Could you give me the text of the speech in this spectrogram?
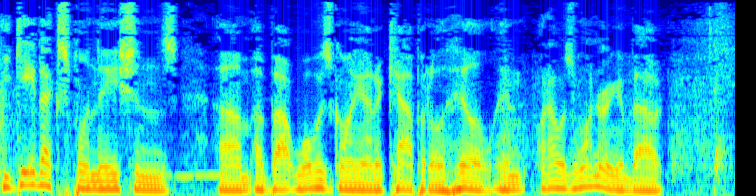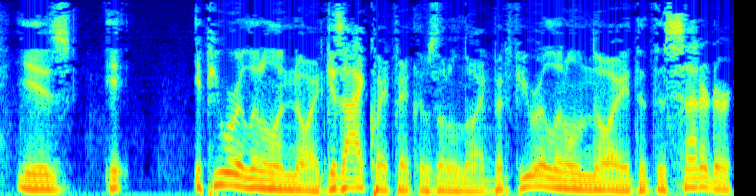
he gave explanations um, about what was going on at Capitol Hill. And what I was wondering about is it, if you were a little annoyed, because I quite frankly was a little annoyed, but if you were a little annoyed that the senator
